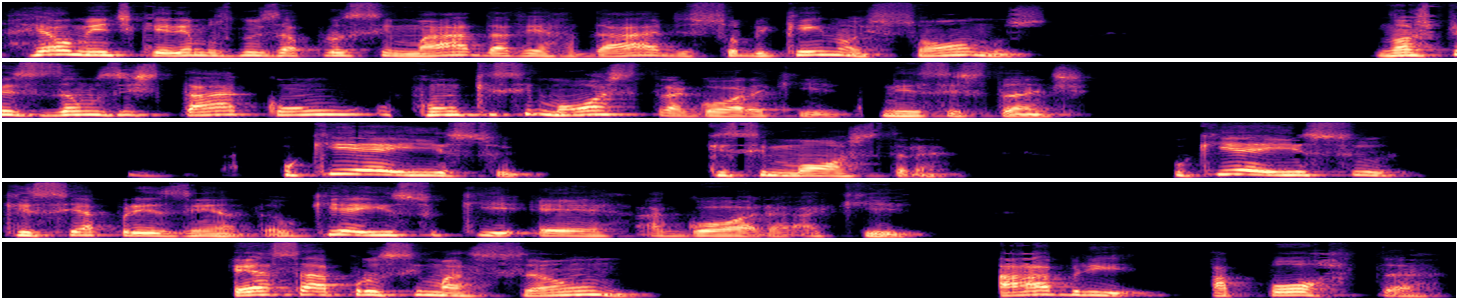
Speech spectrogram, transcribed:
realmente queremos nos aproximar da verdade sobre quem nós somos, nós precisamos estar com, com o que se mostra agora aqui, nesse instante. O que é isso que se mostra? O que é isso que se apresenta? O que é isso que é agora aqui? Essa aproximação abre a porta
